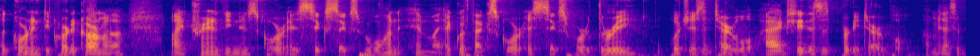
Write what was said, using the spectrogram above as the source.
According to Credit Karma, my TransUnion score is 661 and my Equifax score is 643, which isn't terrible. Actually, this is pretty terrible. I mean, that's a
